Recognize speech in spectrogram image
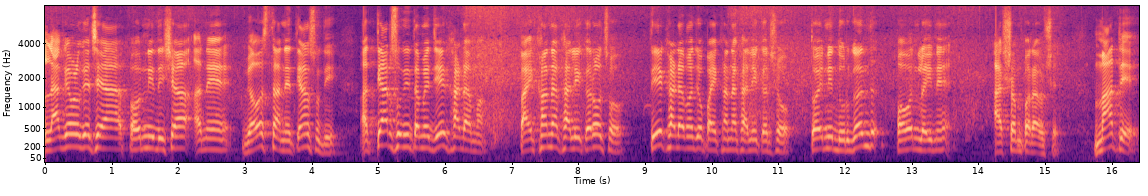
લાગે વળગે છે આ પવનની દિશા અને વ્યવસ્થાને ત્યાં સુધી, અત્યાર સુધી તમે જે ખાડામાં પાયખાના ખાલી કરો છો, તે ખાડામાં જો પાયખાના ખાલી કરશો, તો એની દુર્ગંધ પવન લઈને આશ્રમ પર આવશે. માટે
